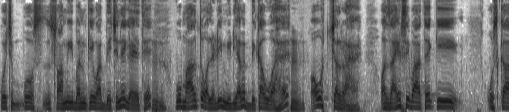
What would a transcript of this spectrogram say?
कुछ वो स्वामी बन के वहाँ बेचने गए थे हम्म। वो माल तो ऑलरेडी मीडिया में बिका हुआ है और वो चल रहा है। और ज़ाहिर सी बात है कि उसका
